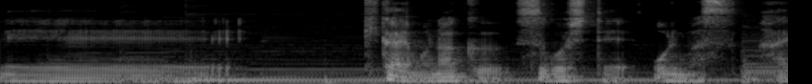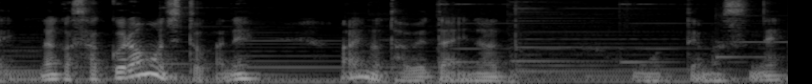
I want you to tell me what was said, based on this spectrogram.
えー、機会もなく過ごしております。はい。なんか桜餅とかね、ああいうの食べたいなと思ってますね。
